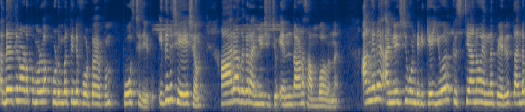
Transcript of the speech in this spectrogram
അദ്ദേഹത്തിനോടൊപ്പമുള്ള കുടുംബത്തിന്റെ ഫോട്ടോയൊപ്പം പോസ്റ്റ് ചെയ്തു. ഇതിനുശേഷം ആരാധകർ അന്വേഷിച്ചു എന്താണ് സംഭവമെന്ന്. അങ്ങനെ അന്വേഷിച്ചുകൊണ്ടിരിക്കെ യുവർ ക്രിസ്ത്യാനോ എന്ന പേരിൽ തന്റെ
